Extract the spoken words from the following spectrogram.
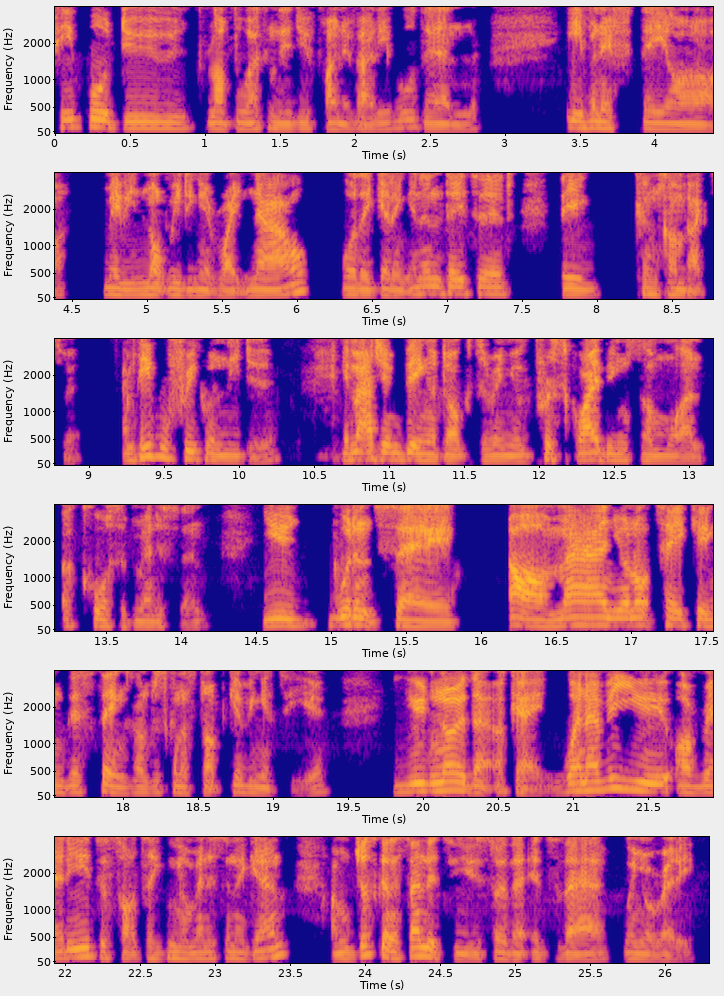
people do love the work and they do find it valuable, then even if they are maybe not reading it right now or they're getting inundated, they can come back to it. And people frequently do. Imagine being a doctor and you're prescribing someone a course of medicine. You wouldn't say, oh man, you're not taking this thing, so I'm just going to stop giving it to you. You know that, okay, whenever you are ready to start taking your medicine again, I'm just going to send it to you so that it's there when you're ready.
